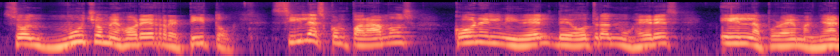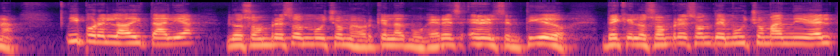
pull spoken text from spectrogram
son mucho mejores, repito, si las comparamos con el nivel de otras mujeres en la prueba de mañana. Y por el lado de Italia, los hombres son mucho mejor que las mujeres en el sentido de que los hombres son de mucho más nivel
